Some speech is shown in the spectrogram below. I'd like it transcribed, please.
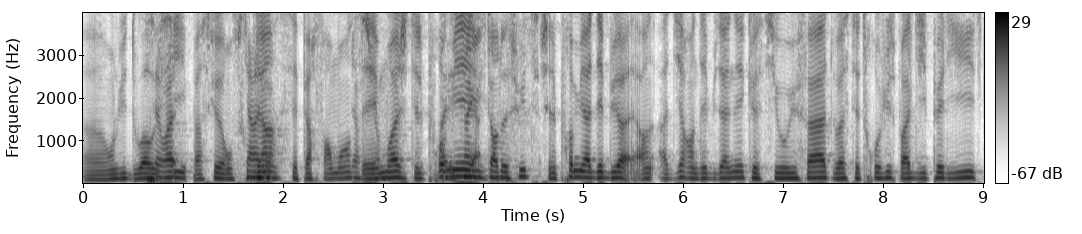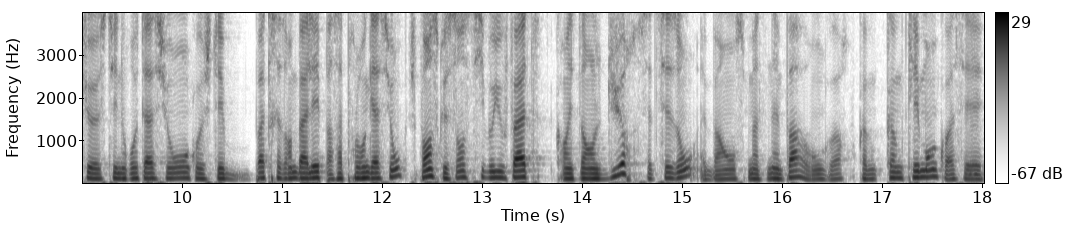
euh, on lui doit aussi vrai. parce qu'on se Carrément. souvient ses performances. Bien et sûr. moi, j'étais le premier. 5 victoires de suite. J'étais le premier à, début, à, à dire en début d'année que Steve Ufat, ouais, c'était trop juste pour la Jeep Elite, que c'était une rotation, que j'étais pas très emballé par sa prolongation. Je pense que sans Steve Ufat, quand on était dans le dur cette saison, eh ben on se maintenait pas encore. Comme, comme Clément, quoi. C'est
